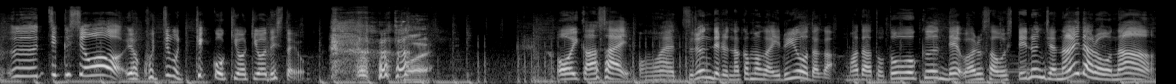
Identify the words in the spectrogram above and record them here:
うーちくしょういやこっちも結構キワキワでしたよ。おい。おい母さいお前つるんでる仲間がいるようだがまだ徒党を組んで悪さをしてるんじゃないだろうな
